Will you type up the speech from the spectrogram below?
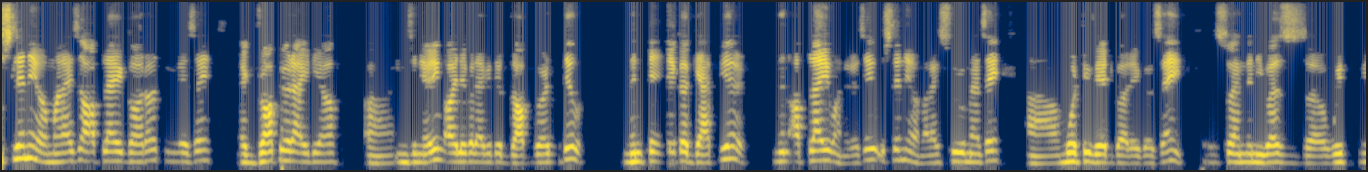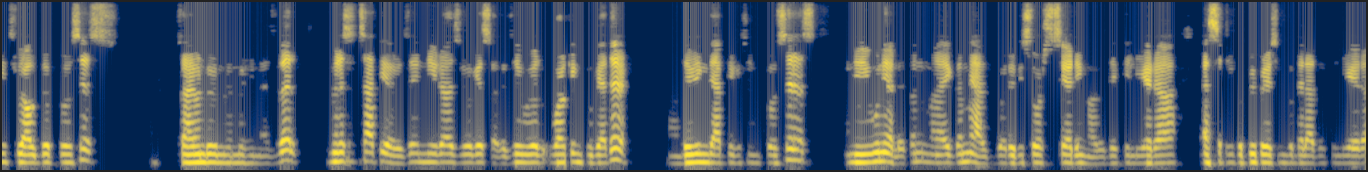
उसले नै हो मलाई चाहिँ अप्लाई गर तिमीले चाहिँ like drop your idea of engineering अहिलेको लागि त्यो ड्रप गरिदेऊ then take a gap year then apply भनेर चाहिँ उसले नै हो मलाई सुरुमा चाहिँ मोटिभेट गरेको चाहिँ। So and then he was with me throughout the process I want remember him as well मेरो साथीहरू चाहिँ निरज योगेशहरू चाहिँ working together during the application process अनि उनीहरूले पनि मलाई एकदमै हेल्प गर्यो रिसोर्स सेयरिङहरूदेखि लिएर एसएटीको प्रिपेरेसनको बेलादेखि लिएर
